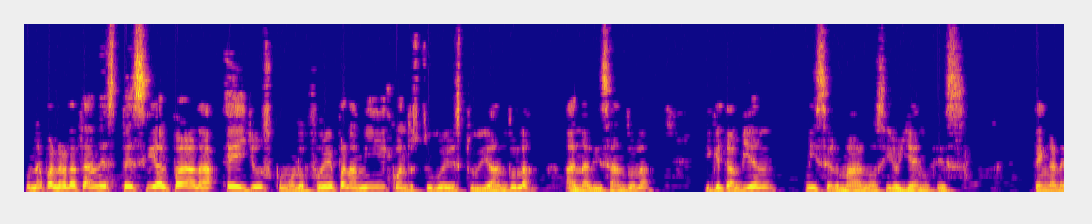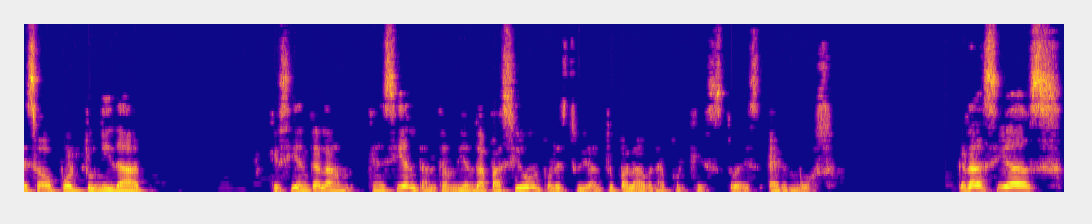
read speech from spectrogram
una palabra tan especial para ellos como lo fue para mí cuando estuve estudiándola, analizándola, y que también mis hermanos y oyentes tengan esa oportunidad que, que sientan también la pasión por estudiar tu palabra, porque esto es hermoso. Gracias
